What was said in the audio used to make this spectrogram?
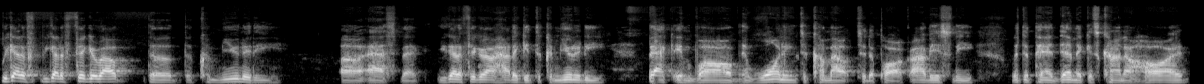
We got to we got to figure out the the community uh, aspect. You got to figure out how to get the community back involved and wanting to come out to the park. Obviously, with the pandemic, it's kind of hard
